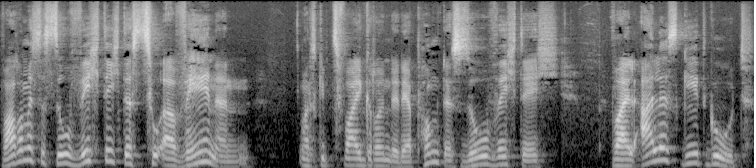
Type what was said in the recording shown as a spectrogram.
Warum ist es so wichtig, das zu erwähnen? Und es gibt zwei Gründe. Der Punkt ist so wichtig, weil alles geht gut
